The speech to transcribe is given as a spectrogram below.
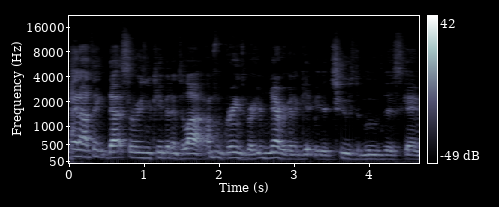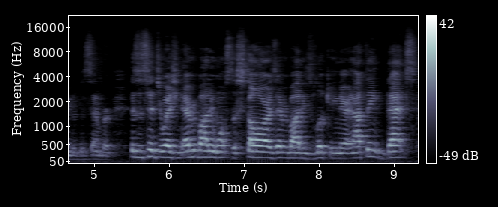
And I think that's the reason you keep it in July. I'm from Greensboro. You're never going to get me to choose to move this game to December. This is a situation everybody wants the stars. Everybody's looking there, and I think that's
